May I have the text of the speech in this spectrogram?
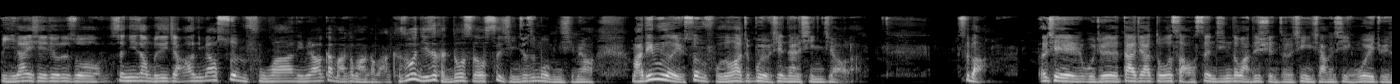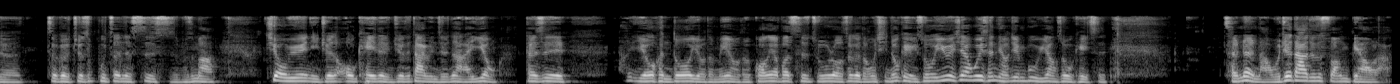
比那一些就是说，圣经上不是讲啊，你们要顺服啊，你们要干嘛干嘛干嘛。可是问题是，很多时候事情就是莫名其妙。马丁路德也顺服的话，就不有现在的新教了，是吧？而且我觉得大家多少圣经都把这选择性相信，我也觉得这个就是不争的事实，不是吗？旧约你觉得 OK 的，你觉得大原则拿来用，但是有很多有的没有的，光要不要吃猪肉这个东西都可以说，因为现在卫生条件不一样，所以我可以吃。承认啦，我觉得大家就是双标啦。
